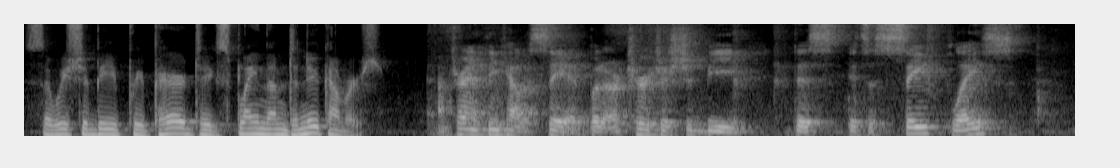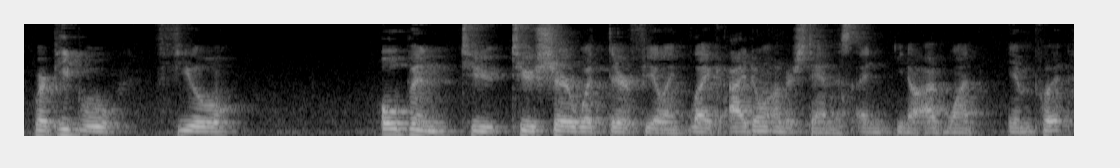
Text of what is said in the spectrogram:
so we should be prepared to explain them to newcomers. I'm trying to think how to say it, but our churches should be this it's a safe place where people feel open to to share what they're feeling. Like I don't understand this and you know I want input,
